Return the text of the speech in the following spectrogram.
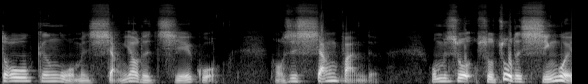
都跟我们想要的结果。哦，是相反的。我们所所做的行为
